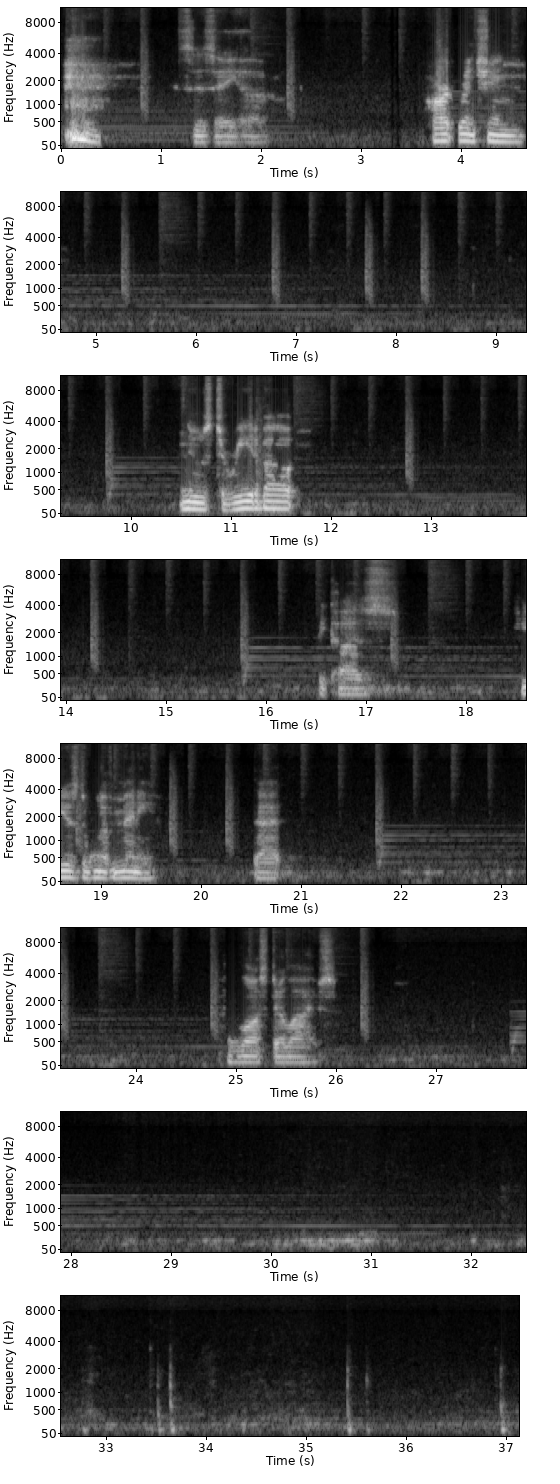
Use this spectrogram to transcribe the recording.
this is a uh, heart wrenching news to read about. Because he is the one of many that have lost their lives.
